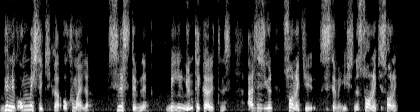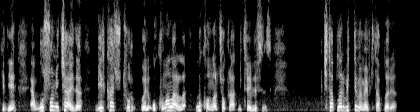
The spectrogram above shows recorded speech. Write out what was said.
günlük 15 dakika okumayla sinir sistemini bir gün tekrar ettiniz. Ertesi gün sonraki sisteme geçtiniz. Sonraki, sonraki diye. Yani bu son iki ayda birkaç tur böyle okumalarla bu konuları çok rahat bitirebilirsiniz. Kitapları bitti mi MEP kitapları?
